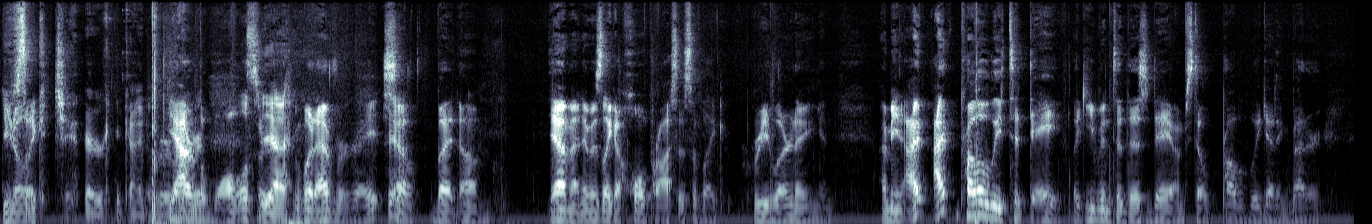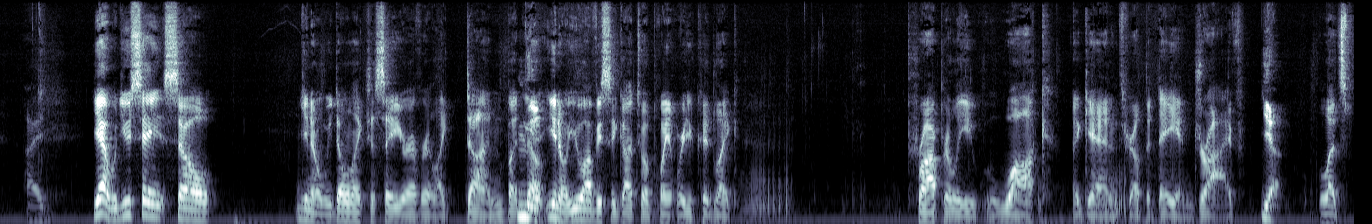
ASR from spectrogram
You know, like a chair, kind of. Or yeah, or the walls or Yeah. whatever, right? Yeah. So, but um, yeah, man, it was like a whole process of like relearning, and I mean, I I probably today, like even to this day, I'm still probably getting better. I Yeah, would you say so? You know, we don't like to say you're ever like done, but No. you, you know, you obviously got to a point where you could like properly walk again throughout the day and drive. yeah Let's.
